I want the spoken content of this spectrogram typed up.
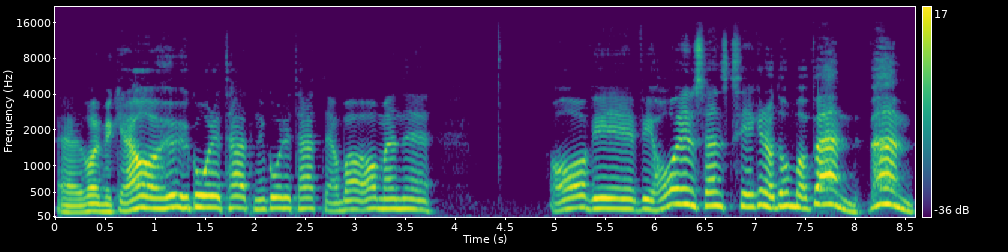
Eh, Det var ju mycket ja hur, går det i täten? Hur går det i täten? Jag bara, ja men... eh, Ja, vi, vi har ju en svensk seger och de bara, vem? Vem?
